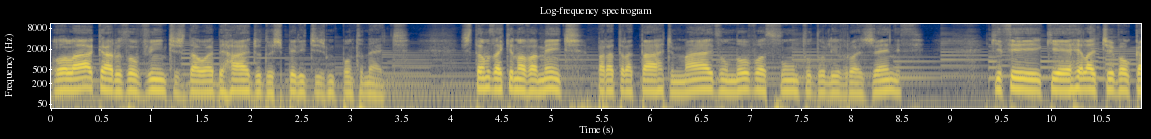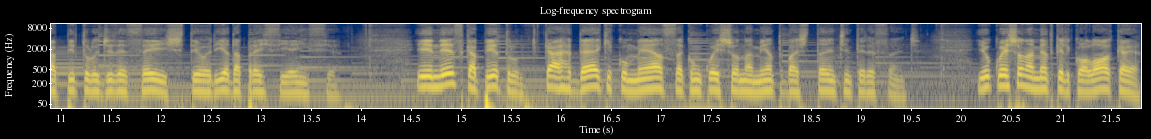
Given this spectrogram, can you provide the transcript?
Olá, caros ouvintes da web rádio do Espiritismo.net. Estamos aqui novamente para tratar de mais um novo assunto do livro A Gênese, que, se, que é relativo ao capítulo 16, Teoria da Presciência. E nesse capítulo, Kardec começa com um questionamento bastante interessante. E o questionamento que ele coloca é:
